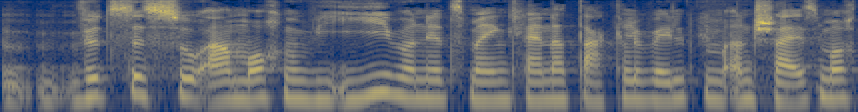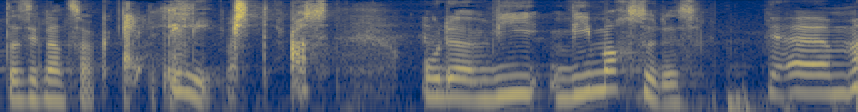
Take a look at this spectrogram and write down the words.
würdest du das so auch machen wie ich, wenn jetzt mein kleiner Dackelwelpen einen Scheiß macht, dass ich dann sage, hey Lilly, aus! Oder wie, wie machst du das? Ähm,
